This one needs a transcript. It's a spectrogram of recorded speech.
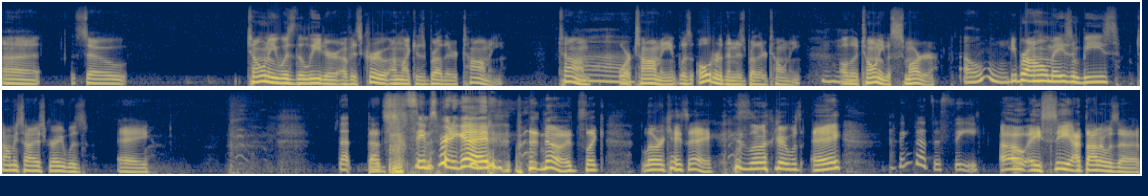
Uh, so Tony was the leader of his crew, unlike his brother Tommy. Tom Ah. or Tommy was older than his brother Tony, Mhm. although Tony was smarter. Oh. He brought home A's and B's. Tommy's highest grade was A. That that That's seems pretty good. no, it's like lowercase a. His lowest grade was A. I think that's a C. Oh, a C. I thought it was a.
